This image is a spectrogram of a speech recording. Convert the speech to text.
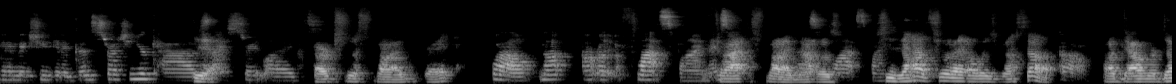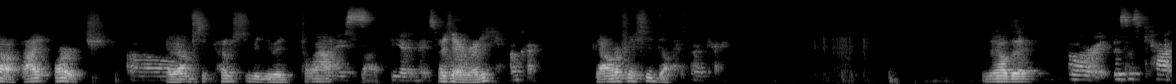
You're gonna make sure you get a good stretch in your calves, Yeah. nice straight legs. Arch the spine, right? Well, not not really a flat spine. Nice Flat spine. nice That was. flat spine. See, that's what I always mess up Oh, on downward dog. I arch, oh. and I'm supposed to be doing flat nice. spine. Yeah, nice. Okay, ready? Okay, Downward facing dog. okay. Nailed it. All right, this is cat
